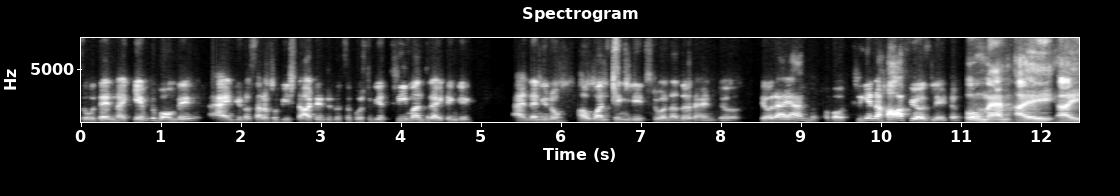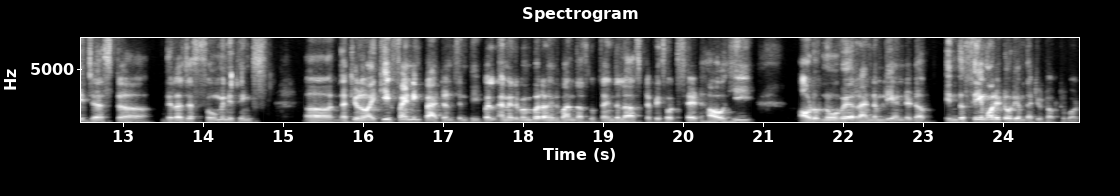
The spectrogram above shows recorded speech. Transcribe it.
So then i came to bombay and you know son started. It was supposed to be a three month writing gig. And then you know how one thing leads to another and uh, here i am about three and a half years later. Oh man i i just uh, there are just so many things uh, that you know I keep finding patterns in people. And I remember Anirban Dasgupta in the last episode said how he out of nowhere randomly ended up in the same auditorium that you talked about.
